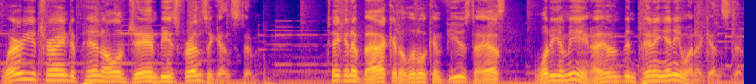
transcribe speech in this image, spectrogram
Why are you trying to pin all of JNB's friends against him? Taken aback and a little confused, I asked, What do you mean? I haven't been pinning anyone against him.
